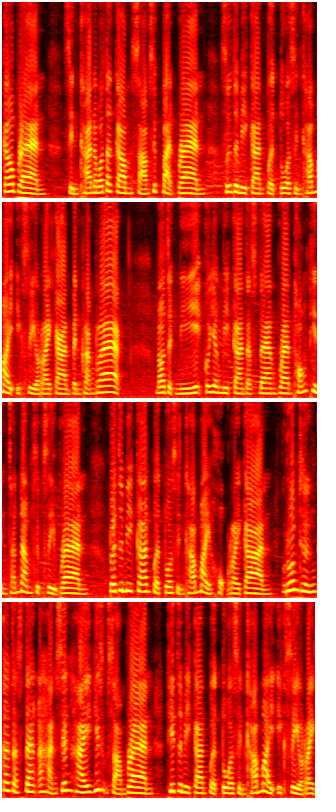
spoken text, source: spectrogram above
19 แบรนด์ สินค้านวัตกรรม 38 แบรนด์ ซึ่งจะมีการเปิดตัวสินค้าใหม่อีก 4 รายการเป็นครั้งแรก นอกจากนี้ก็ยังมีการจัดแสดงแบรนด์ท้องถิ่นชั้นนำ 14 แบรนด์ โดยจะมีการเปิดตัวสินค้าใหม่ 6 รายการ รวมถึงการจัดแสดงอาหารเซี่ยงไฮ้ 23 แบรนด์ ที่จะมีการเปิดตัวสินค้าใหม่อีก 4 ราย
